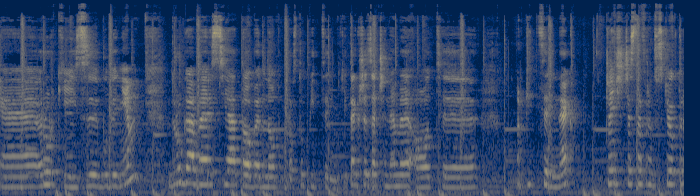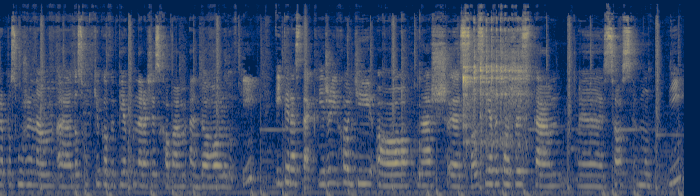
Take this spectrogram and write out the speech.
e, rurki z budyniem. Druga wersja to będą po prostu pizzerinki. Także zaczynamy od e. Część ciasta francuskiego, które posłuży nam e, do słodkiego wypieku, na razie schowam do lodówki. I teraz tak, jeżeli chodzi o nasz e, sos, ja wykorzystam e, sos nutni.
